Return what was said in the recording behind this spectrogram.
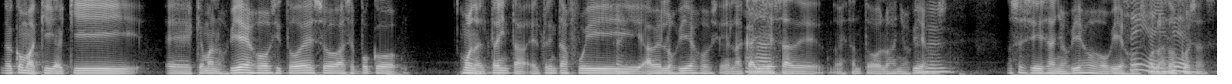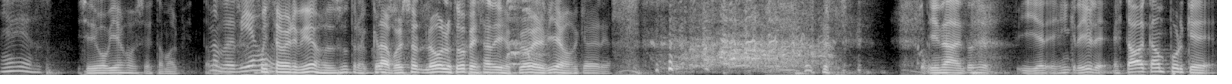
no como aquí, aquí eh, queman los viejos y todo eso. Hace poco, bueno, el 30, el 30 fui a ver los viejos en la calle Ajá. esa de donde están todos los años viejos. Ujú. No sé si dice años viejos o viejos, Sí, o las dos viejos, cosas. años viejos. Y si digo viejos, está mal. está No, mal pero viejos. Fuiste a ver viejos, es otra cosa. Claro, por eso luego lo estuve pensando y dije, fui a ver viejos, qué verga. Entonces, y nada, entonces, y es increíble. Está bacán porque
